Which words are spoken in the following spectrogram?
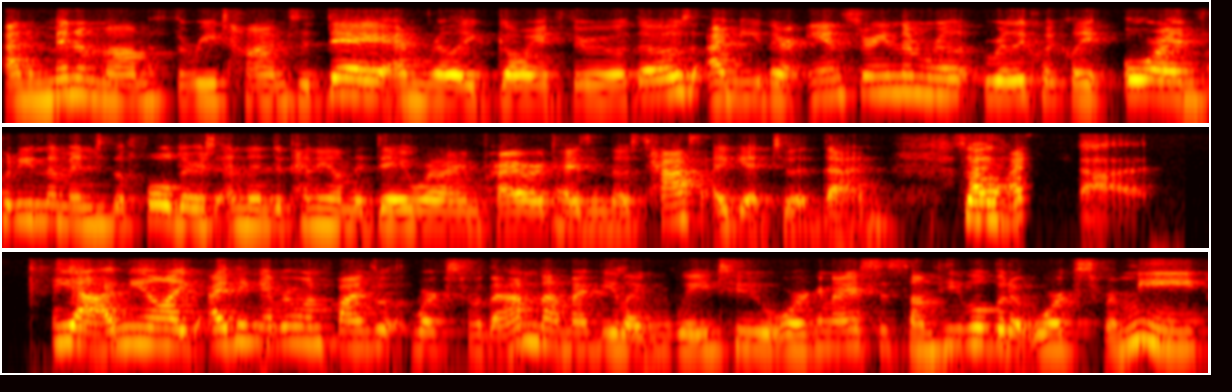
at a minimum three times a day, I'm really going through those. I'm either answering them really, really quickly or I'm putting them into the folders. And then depending on the day where I'm prioritizing those tasks, I get to it then. So I I that. Yeah, I mean, like, I think everyone finds what works for them. That might be like way too organized to some people, but it works for me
